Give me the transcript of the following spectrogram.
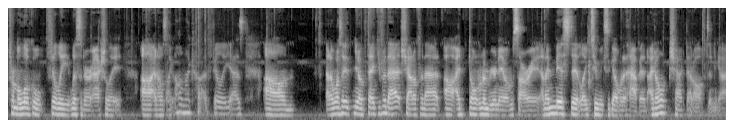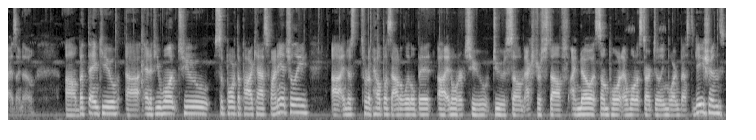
from a local Philly listener actually, uh, and I was like, oh my god, Philly, yes. Um, and I want to say, you know, thank you for that. Shout out for that. Uh, I don't remember your name. I'm sorry, and I missed it like two weeks ago when it happened. I don't check that often, guys. I know. Um, but thank you. Uh, and if you want to support the podcast financially uh, and just sort of help us out a little bit uh, in order to do some extra stuff, I know at some point I want to start doing more investigations,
